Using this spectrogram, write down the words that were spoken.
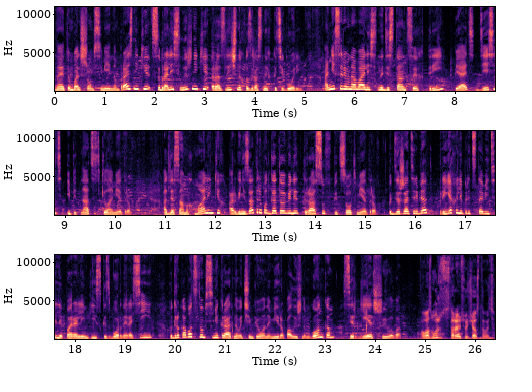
На этом большом семейном празднике собрались лыжники различных возрастных категорий. Они соревновались на дистанциях 3, 5, 10 и 15 километров. А для самых маленьких организаторы подготовили трассу в 500 метров. Поддержать ребят приехали представители паралимпийской сборной России под руководством семикратного чемпиона мира по лыжным гонкам Сергея Шилова. По возможности стараемся участвовать.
